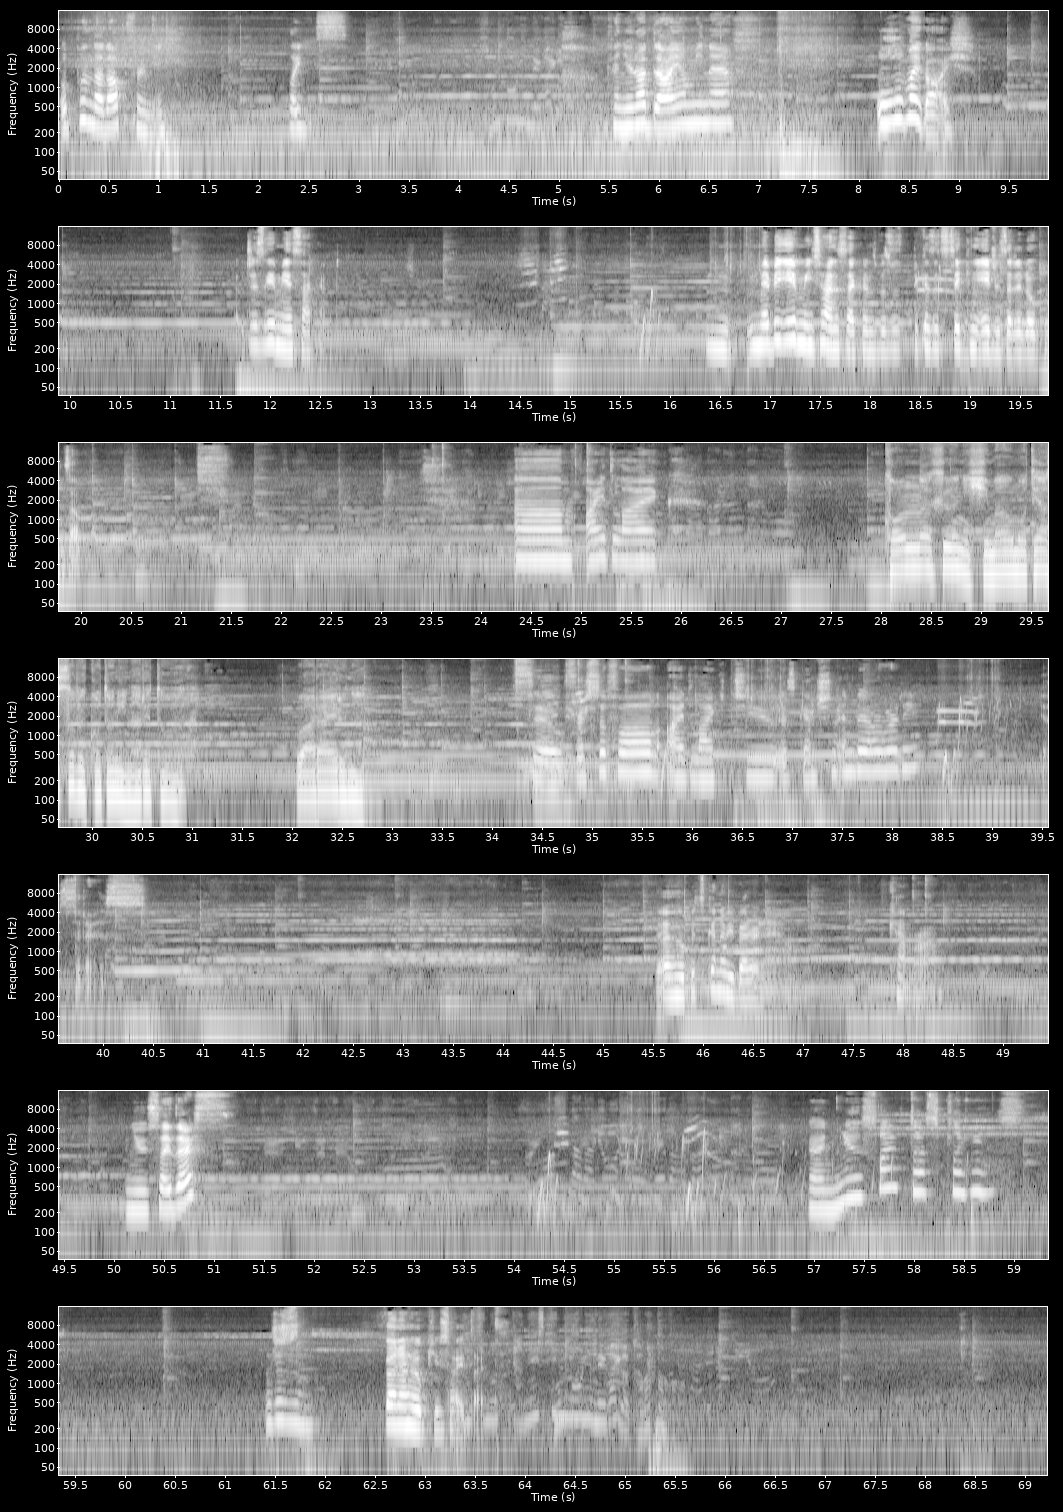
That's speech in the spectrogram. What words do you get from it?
Open that up for me. Please. Can you not die on me, Neff? Oh my gosh. Just give me a second. Mm, Maybe give me 10 seconds but it's because it's taking ages that it opens up. Um, I'd like. こんな風に暇をもてあそぶことになるとは笑えるな So, first of all, I'd like to. Is Genshin in there already? Yes, it is. I hope it's gonna be better now. Camera. Can you say this? Can you say this, please? I'm just gonna hope you say that.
